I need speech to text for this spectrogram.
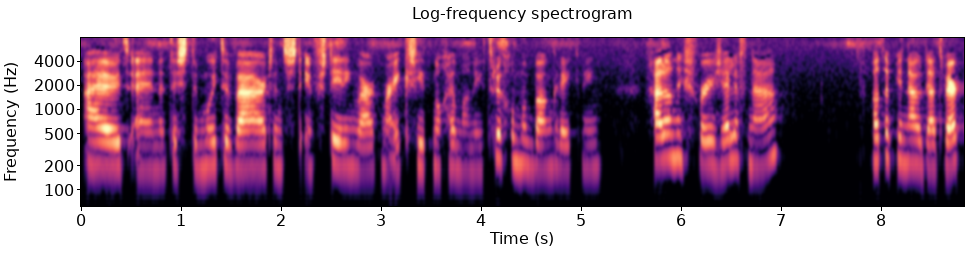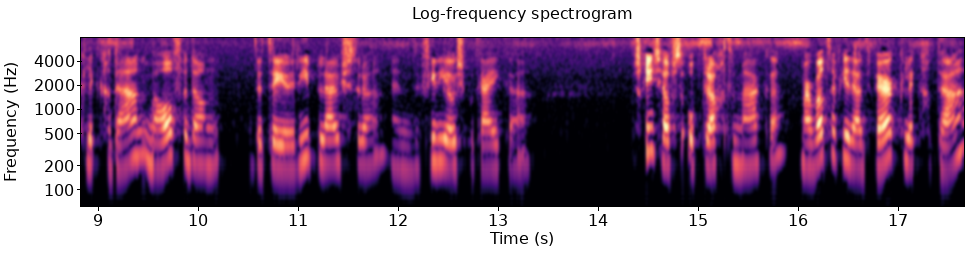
uit. En het is de moeite waard en het is de investering waard. Maar ik zie het nog helemaal niet terug op mijn bankrekening. Ga dan eens voor jezelf na. Wat heb je nou daadwerkelijk gedaan? Behalve dan de theorie beluisteren en de video's bekijken. Misschien zelfs de opdrachten maken. Maar wat heb je daadwerkelijk gedaan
